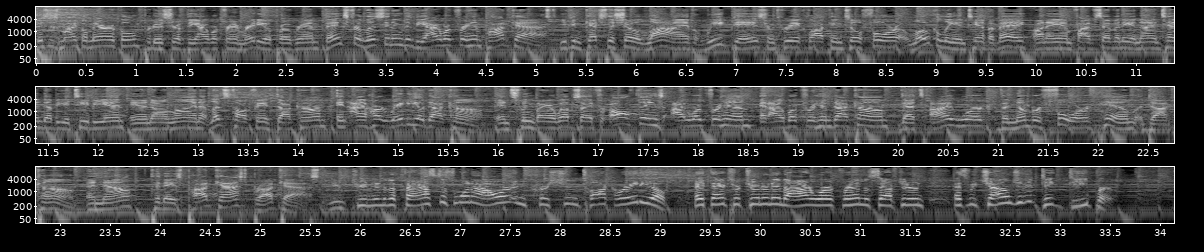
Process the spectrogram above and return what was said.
This is Michael Miracle, producer of the I Work for Him radio program. Thanks for listening to the I Work for Him podcast. You can catch the show live weekdays from 3 o'clock until 4 locally in Tampa Bay on AM 570 and 910 WTBN and online at letstalkfaith.com and iHeartRadio.com. And swing by our website for all things I Work for Him at iWorkForHim.com. That's I Work the number 4 Him.com. And now, today's podcast broadcast. You tuned into the fastest one hour in Christian talk radio. Hey, thanks for tuning in to I Work for Him this afternoon as we challenge you to dig deeper.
